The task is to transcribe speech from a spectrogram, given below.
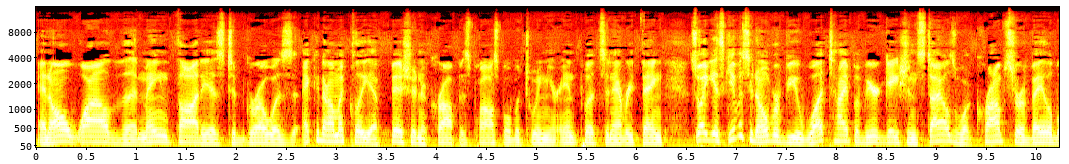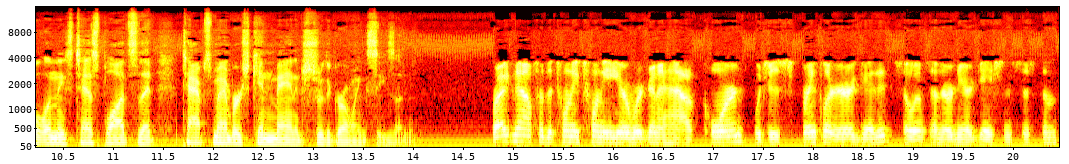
and all while the main thought is to grow as economically efficient a crop as possible between your inputs and everything. So I guess give us an overview what type of irrigation styles, what crops are available in these test plots that TAPS members can manage through the growing season. Right now, for the 2020 year, we're going to have corn, which is sprinkler irrigated, so it's under an irrigation system.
